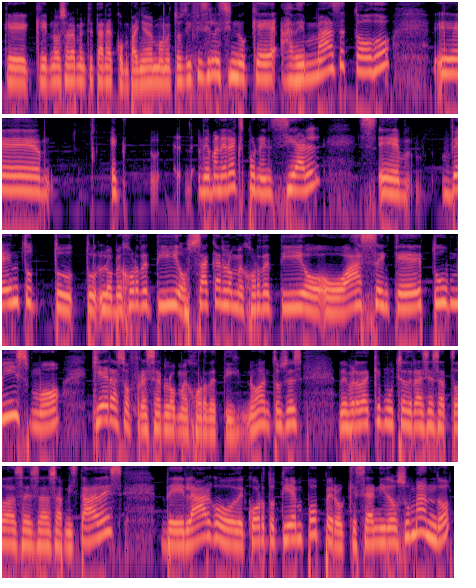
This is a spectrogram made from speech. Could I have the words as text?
que, que no solamente te han acompañado en momentos difíciles, sino que además de todo, eh, de manera exponencial, eh, ven tu, lo mejor de ti o sacan lo mejor de ti o, o hacen que tú mismo quieras ofrecer lo mejor de ti, ¿no? Entonces, de verdad que muchas gracias a todas esas amistades de largo o de corto tiempo, pero que se han ido sumando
